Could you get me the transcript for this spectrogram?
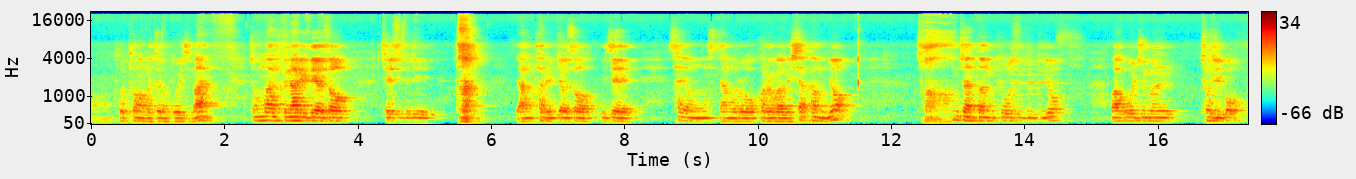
어, 보통한 것처럼 보이지만 정말 그날이 되어서 제수들이 다 양팔을 껴서 이제 사형장으로 걸어가기 시작하면요. 점잖던 교수들도요. 막 오줌을 저리고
